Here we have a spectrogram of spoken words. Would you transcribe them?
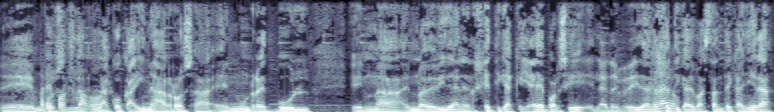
eh, Hombre, pues, la, cocaína rosa en un Red Bull, en una, en una bebida energética, que ya de por sí la bebida Claro. energética es bastante cañera,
